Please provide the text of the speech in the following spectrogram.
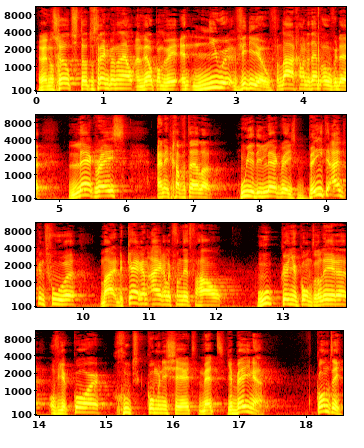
Raymond Schultz, totalstrength.nl en welkom weer een nieuwe video. Vandaag gaan we het hebben over de leg race. En ik ga vertellen hoe je die leg race beter uit kunt voeren. Maar de kern eigenlijk van dit verhaal, hoe kun je controleren of je core goed communiceert met je benen. Komt-ie!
